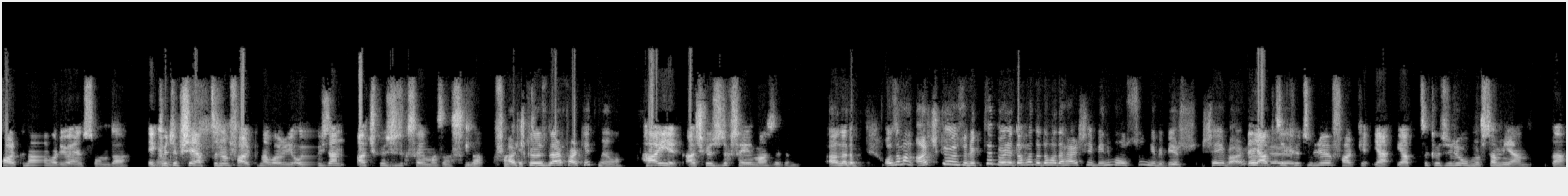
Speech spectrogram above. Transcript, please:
farkına varıyor en sonda. E, kötü bir şey yaptığının farkına varıyor. O yüzden aç gözlülük sayılmaz aslında. Fark aç gözler fark etmiyor mu? Hayır, aç gözlülük sayılmaz dedim. Anladım. O zaman aç gözlülükte böyle daha da daha da her şey benim olsun gibi bir şey var. Ve yaptığı ee, kötülüğü fark et, ya yaptığı kötülüğü umursamayan da.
